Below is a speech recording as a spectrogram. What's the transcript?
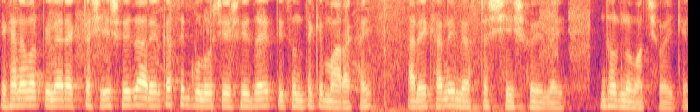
এখানে আমার প্লেয়ার একটা শেষ হয়ে যায়, আর এর কাছে গুলো শেষ হয়ে যায়, পিছন থেকে মারা খায়। আর এখানে ম্যাচটা শেষ হয়ে যায়। ধন্যবাদ সবাইকে।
